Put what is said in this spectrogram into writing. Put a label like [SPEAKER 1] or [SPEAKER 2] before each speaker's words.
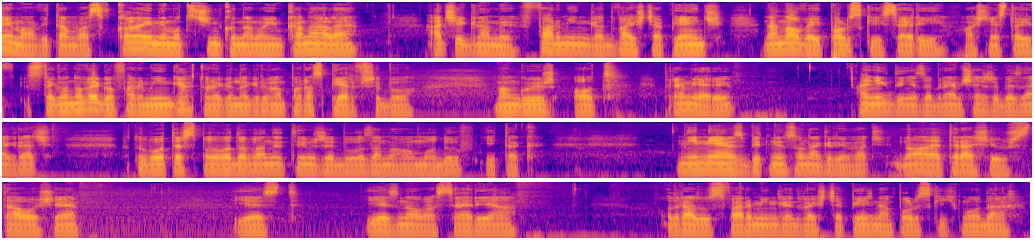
[SPEAKER 1] Siema, witam was w kolejnym odcinku na moim kanale. A dzisiaj gramy w Farminga 25 na nowej polskiej serii. Właśnie z, tej, z tego nowego Farminga, którego nagrywam po raz pierwszy, bo mam go już od premiery. A nigdy nie zabrałem się, żeby zagrać. Bo to było też spowodowane tym, że było za mało modów i tak nie miałem zbytnio co nagrywać. No ale teraz się już stało się. Jest, jest nowa seria od razu z Farminga 25 na polskich modach.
